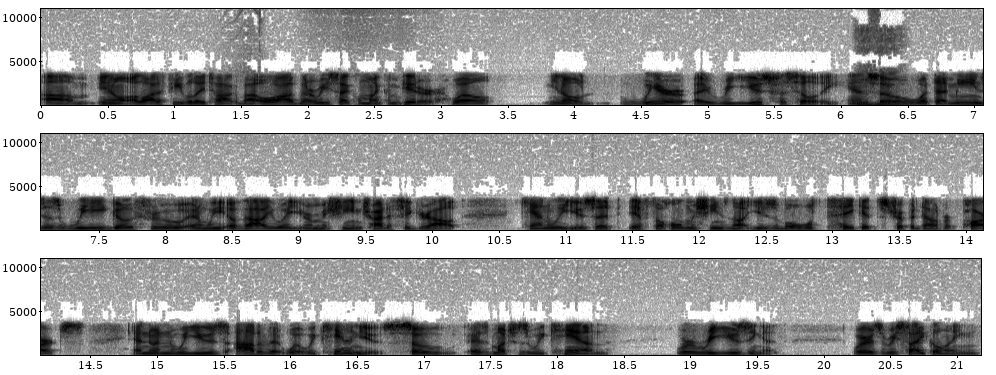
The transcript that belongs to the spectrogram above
Um, you know, a lot of people they talk about, oh, I'm going to recycle my computer. Well, you know, we're a reuse facility, and so what that means is we go through and we evaluate your machine, try to figure out can we use it. If the whole machine's not usable, we'll take it, strip it down for parts, and then we use out of it what we can use. So as much as we can, we're reusing it. Whereas recycling,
